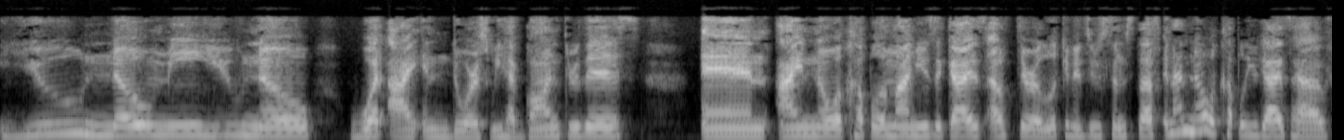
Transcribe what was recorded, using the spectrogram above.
you know me, you know what I endorse. We have gone through this and I know a couple of my music guys out there are looking to do some stuff and I know a couple of you guys have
